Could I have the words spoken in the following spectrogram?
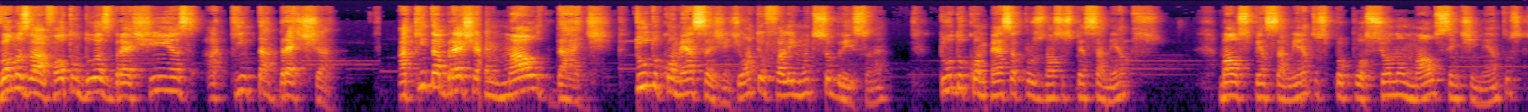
Vamos lá, faltam duas brechinhas. A quinta brecha. A quinta brecha é maldade. Tudo começa, gente. Ontem eu falei muito sobre isso, né? Tudo começa por os nossos pensamentos. Maus pensamentos proporcionam maus sentimentos,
